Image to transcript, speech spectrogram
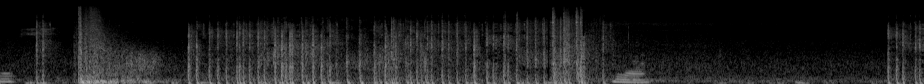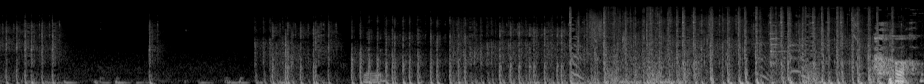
Yes. No. Okay. Oh.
